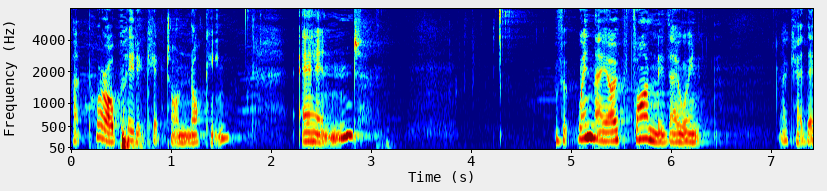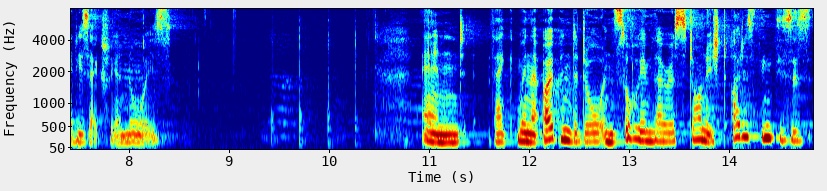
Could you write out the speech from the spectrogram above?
But poor old Peter kept on knocking, and when they finally they went, Okay, that is actually a noise. And they, when they opened the door and saw him, they were astonished. I just think this is,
